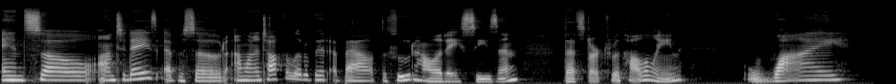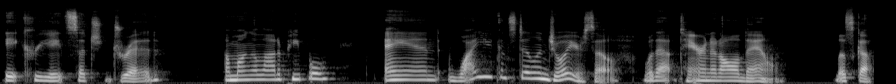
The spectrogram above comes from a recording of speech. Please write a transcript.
And so, on today's episode, I want to talk a little bit about the food holiday season that starts with Halloween, why it creates such dread among a lot of people, and why you can still enjoy yourself without tearing it all down. Let's go.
